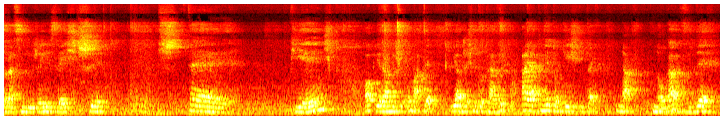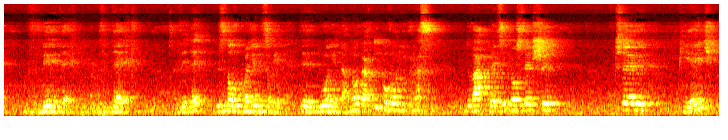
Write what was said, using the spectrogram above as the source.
coraz niżej zejść. Trzy, cztery, pięć. Opieramy się o matę, jak żeśmy dotarli, a jak nie, to gdzieś tutaj na nogach. Wdech, wydech, wdech, wydech. Znowu kładziemy sobie y, dłonie na nogach i powoli raz, dwa, plecy proste, trzy, cztery, pięć.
